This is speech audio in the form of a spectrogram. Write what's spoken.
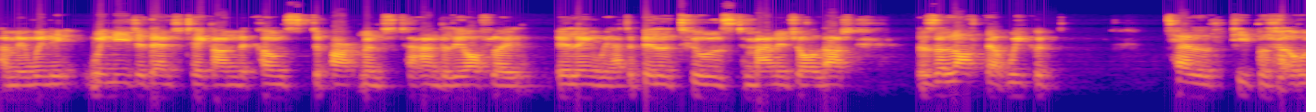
I mean, we we needed then to take on the accounts department to handle the offline billing. We had to build tools to manage all that. There's a lot that we could tell people now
